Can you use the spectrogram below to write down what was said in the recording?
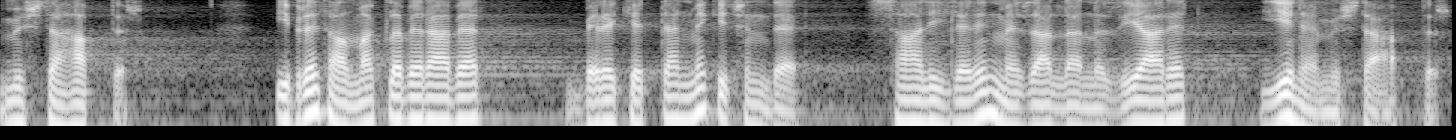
müstehaptır. İbret almakla beraber bereketlenmek için de salihlerin mezarlarını ziyaret yine müstehaptır.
